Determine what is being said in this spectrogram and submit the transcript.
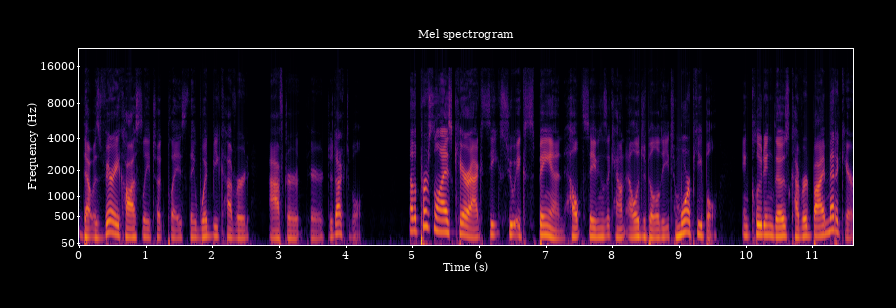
that was very costly took place, they would be covered after their deductible. Now, the Personalized Care Act seeks to expand health savings account eligibility to more people, including those covered by Medicare,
